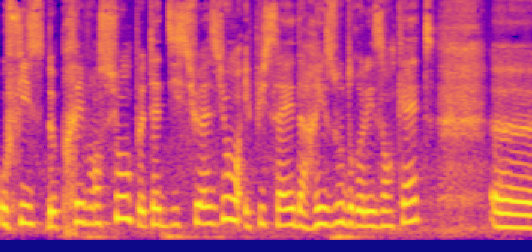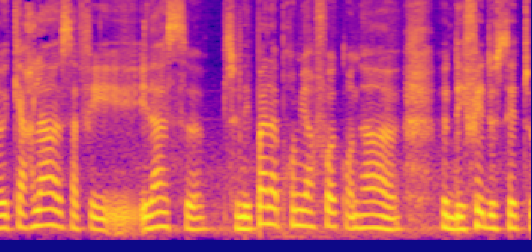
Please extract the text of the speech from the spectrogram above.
office de prévention, peut-être dissuasion, et puis ça aide à résoudre les enquêtes. Euh, car là, ça fait, hélas, ce n'est pas la première fois qu'on a euh, des faits de cette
